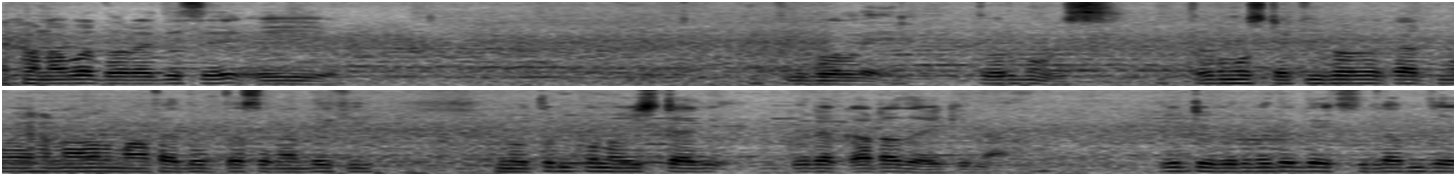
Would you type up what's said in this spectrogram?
এখন আবার ধরাই দিছে এই, কি বলে? তরমুজ। তরমুজটা কীভাবে কাটবো? এখন আমার মাথায় ধরতেছে না, দেখি নতুন কোনো স্টাইল করে কাটা যায় কি না ইউটিউবের মধ্যে দেখছিলাম যে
